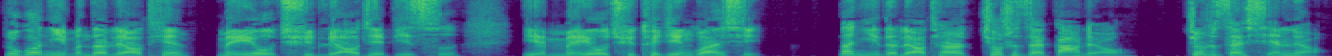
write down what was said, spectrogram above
如果你们的聊天没有去了解彼此，也没有去推进关系，那你的聊天就是在尬聊，就是在闲聊，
